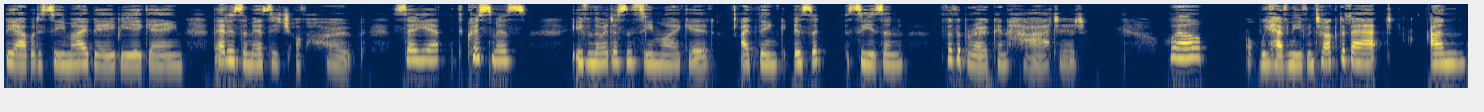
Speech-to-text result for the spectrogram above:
be able to see my baby again. That is a message of hope. So yeah, Christmas, even though it doesn't seem like it, I think is a season for the broken hearted. Well, we haven't even talked about un-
